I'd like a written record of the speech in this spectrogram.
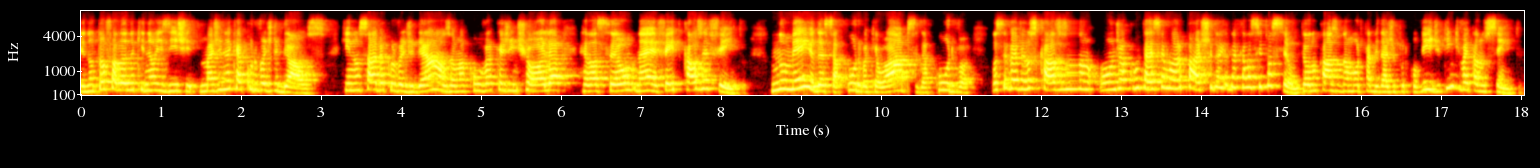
Eu não estou falando que não existe. Imagina que a curva de Gauss. Quem não sabe a curva de Gauss é uma curva que a gente olha relação, né, efeito, causa e efeito. No meio dessa curva, que é o ápice da curva, você vai ver os casos onde acontece a maior parte da, daquela situação. Então, no caso da mortalidade por Covid, quem que vai estar no centro?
